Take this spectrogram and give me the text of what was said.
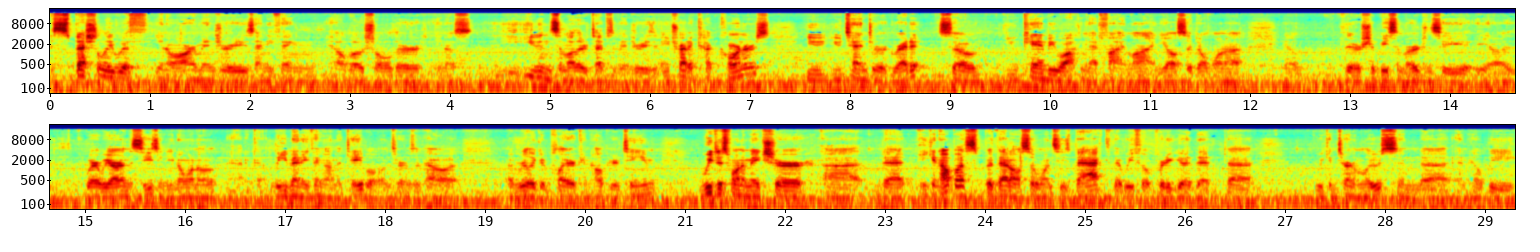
especially with you know arm injuries, anything elbow, shoulder, you know, even some other types of injuries. If you try to cut corners, you you tend to regret it. So you can be walking that fine line. You also don't want to, you know, there should be some urgency. You know, where we are in the season, you don't want to leave anything on the table in terms of how a, a really good player can help your team. We just want to make sure uh, that he can help us, but that also once he's back, that we feel pretty good that uh, we can turn him loose and uh, and he'll be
